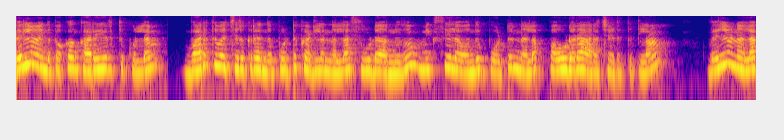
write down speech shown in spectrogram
வெள்ளம் இந்த பக்கம் கரையிறதுக்குள்ளே வறுத்து வச்சிருக்கிற இந்த பொட்டுக்கடலை நல்லா சூடானதும் மிக்சியில் வந்து போட்டு நல்லா பவுடராக அரைச்சி எடுத்துக்கலாம். வெள்ளம் நல்லா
